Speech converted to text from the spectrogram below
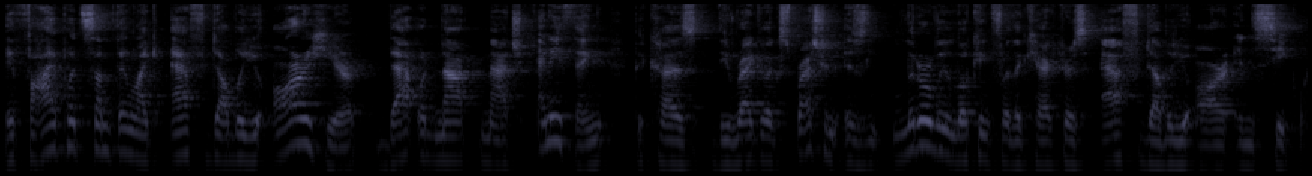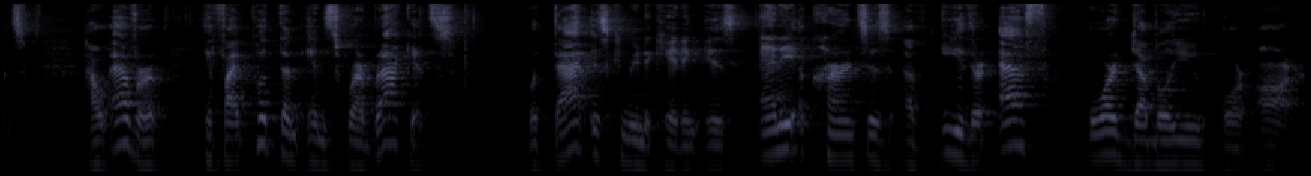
if I put something like FWR here, that would not match anything because the regular expression is literally looking for the characters FWR in sequence. However, if I put them in square brackets, what that is communicating is any occurrences of either F or W or R.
